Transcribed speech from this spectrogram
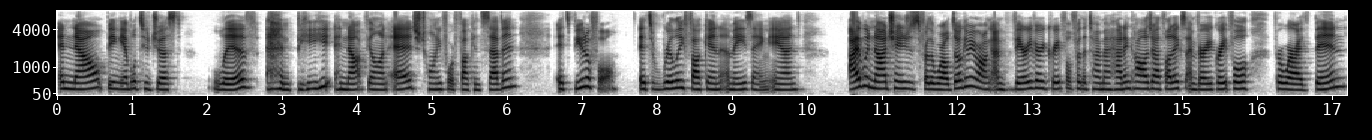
And now being able to just live and be and not feel on edge 24 fucking 7, it's beautiful. It's really fucking amazing. And I would not change this for the world. Don't get me wrong. I'm very, very grateful for the time I had in college athletics. I'm very grateful for where I've been,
